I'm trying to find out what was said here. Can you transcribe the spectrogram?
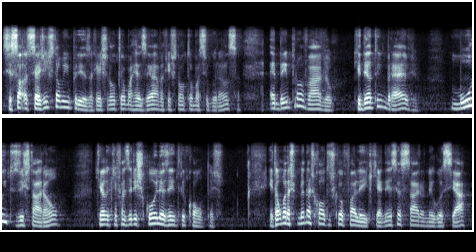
Se, só, se a gente tem uma empresa que a gente não tem uma reserva, que a gente não tem uma segurança, é bem provável que dentro em breve muitos estarão tendo que fazer escolhas entre contas. Então, uma das primeiras contas que eu falei que é necessário negociar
